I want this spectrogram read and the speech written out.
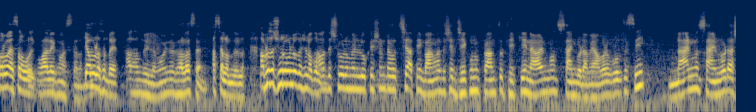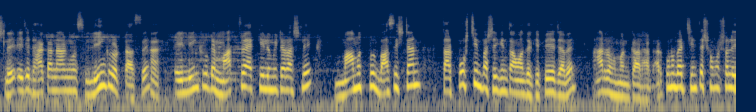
বড় ভাই আসসালামু আলাইকুম। আসসালাম। কেমন আছেন ভাই আলহামদুলিল্লাহ মইন ভালো আছেন? আলহামদুলিল্লাহ। আপনাদের শোরুমের লোকেশন বলুন। আমাদের শোরুমের লোকেশনটা হচ্ছে আপনি বাংলাদেশের যে কোনো প্রান্ত থেকে নারায়ণগঞ্জ সাইনবোর্ড আমি আবার বলতেছি নারায়ণগঞ্জ সাইনবোর্ড আসলে এই যে ঢাকা নারায়ণগঞ্জ লিঙ্ক রোডটা আছে হ্যাঁ। এই লিঙ্ক রোডে মাত্র এক কিলোমিটার আসলে মাহমুদপুর বাস স্ট্যান্ড তার পশ্চিম পাশে কিন্তু আমাদেরকে পেয়ে যাবেন। আর রহমান কারহাট। আর কোনো বাইর চিন্তার সমস্যা হলে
